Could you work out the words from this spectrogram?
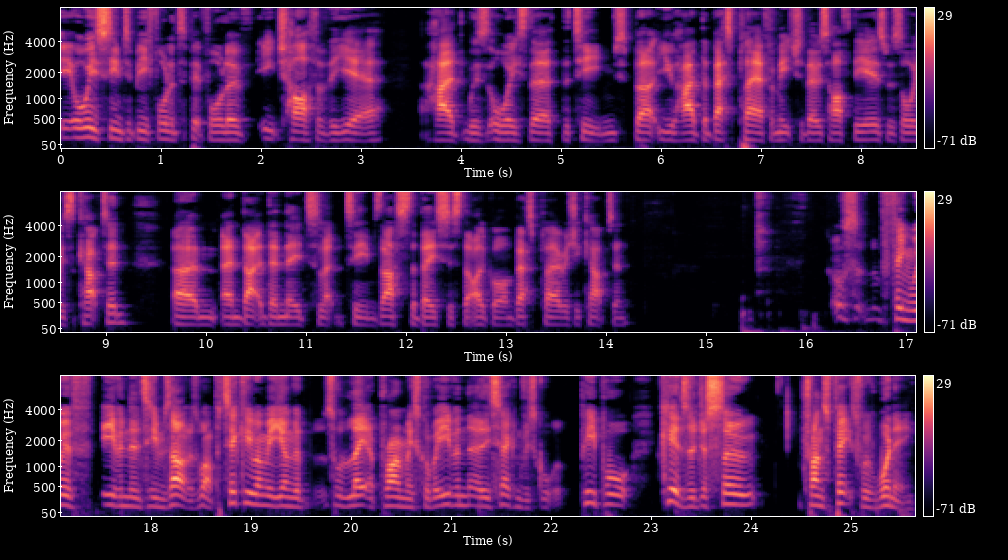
it always seemed to be fall into pitfall of each half of the year had was always the the teams, but you had the best player from each of those half of the years was always the captain, um, and that then they'd select the teams. That's the basis that I go on. Best player is your captain. Also, thing with even the teams out as well, particularly when we're younger, sort of later primary school, but even early secondary school, people, kids are just so transfixed with winning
